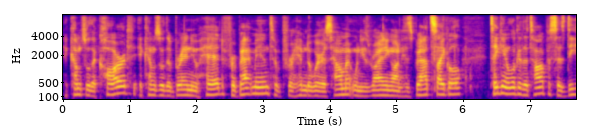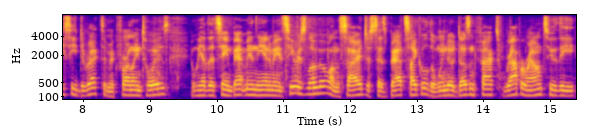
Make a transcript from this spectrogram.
It comes with a card. It comes with a brand new head for Batman to, for him to wear his helmet when he's riding on his bat cycle. Taking a look at the top, it says DC Direct and McFarlane Toys, and we have that same Batman the Animated Series logo on the side, just says Bat Cycle. The window does in fact wrap around to the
